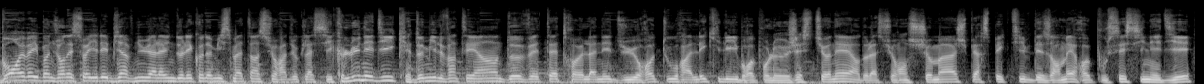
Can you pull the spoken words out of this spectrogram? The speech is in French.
Bon réveil, bonne journée, soyez les bienvenus à la une de l'économie ce matin sur Radio Classique. L'UNEDIC 2021 devait être l'année du retour à l'équilibre pour le gestionnaire de l'assurance chômage, perspective désormais repoussée s'inédier.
